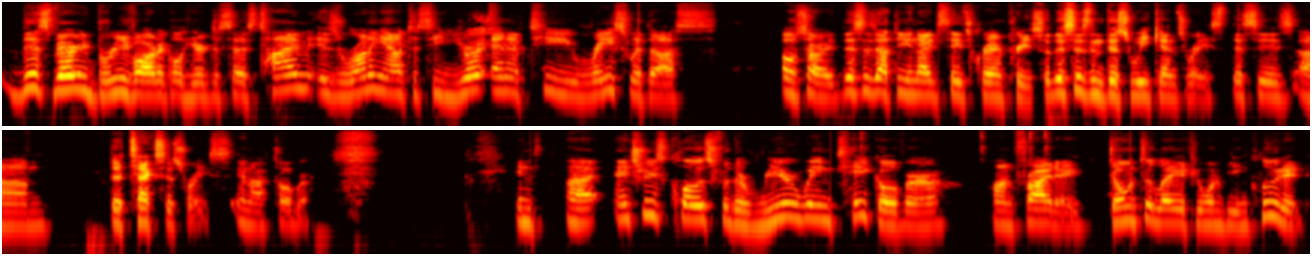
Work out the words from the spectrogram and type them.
this very brief article here just says time is running out to see your NFT race with us. Oh, sorry, this is at the United States Grand Prix. So this isn't this weekend's race. This is um, the Texas race in October. In, uh, entries close for the rear wing takeover on Friday. Don't delay if you want to be included.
